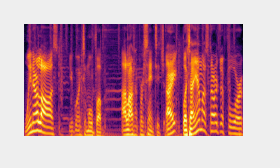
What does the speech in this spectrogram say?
win or loss, you're going to move up a lot of percentage, all right? But I am a starter four,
